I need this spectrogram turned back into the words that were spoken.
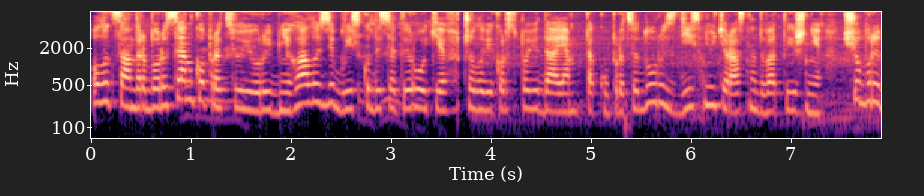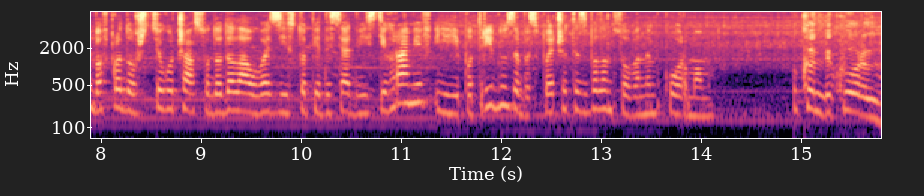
Олександр Борисенко працює у рибній галузі близько 10 років. Чоловік розповідає, таку процедуру здійснюють раз на два тижні. Щоб риба впродовж цього часу додала у вазі 150-200 грамів, її потрібно забезпечити збалансованим кормом. Комбікорм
